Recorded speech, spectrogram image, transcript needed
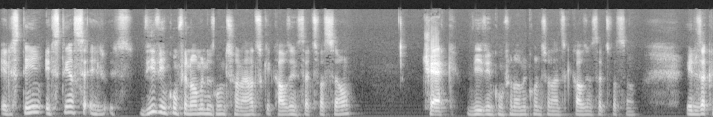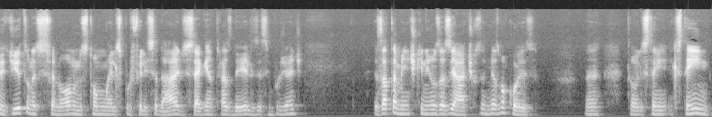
eles têm, eles têm, eles vivem com fenômenos condicionados que causam insatisfação. Check, vivem com fenômenos condicionados que causam insatisfação. Eles acreditam nesses fenômenos, tomam eles por felicidade, seguem atrás deles e assim por diante. Exatamente que nem os asiáticos, é a mesma coisa. Né? Então eles têm, eles têm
